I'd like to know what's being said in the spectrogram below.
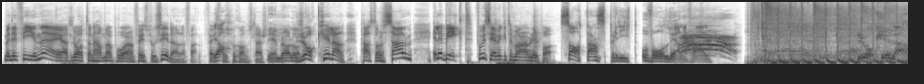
Men det fina är ju att låten hamnar på vår Facebook-sida i alla fall. Facebook.com slash Det är en bra låt. Rockhyllan. Pastorn psalm eller bikt. Får vi se vilket humör han blir på. Satans, sprit och våld i alla fall. Rockhyllan.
